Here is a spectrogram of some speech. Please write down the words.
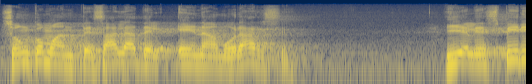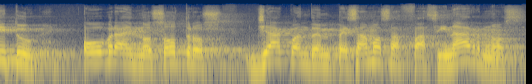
son como antesala del enamorarse. Y el Espíritu obra en nosotros ya cuando empezamos a fascinarnos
